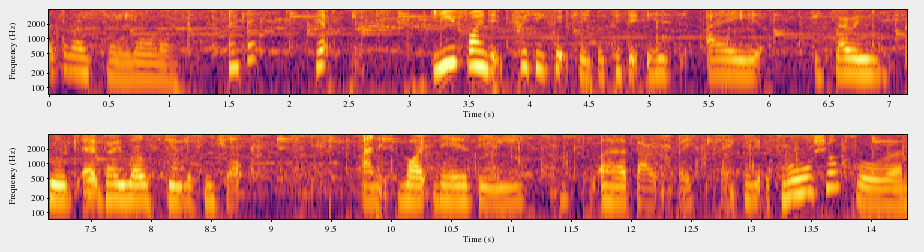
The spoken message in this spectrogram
it's an 18 all in. Okay. Yep. You find it pretty quickly because it is a very good, uh, very well-to-do looking shop, and it's right near the uh, barracks, basically. Is it a small shop or um?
